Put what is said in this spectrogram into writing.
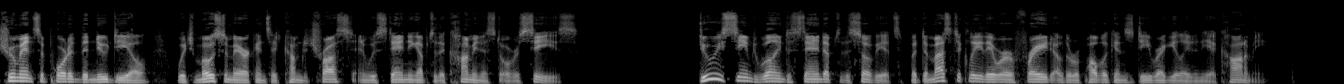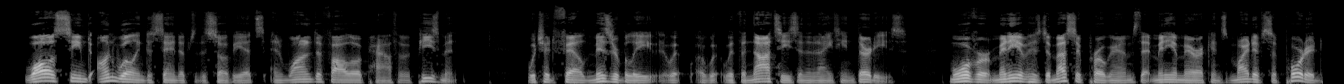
Truman supported the New Deal, which most Americans had come to trust, and was standing up to the communists overseas. Dewey seemed willing to stand up to the Soviets, but domestically they were afraid of the Republicans deregulating the economy. Wallace seemed unwilling to stand up to the Soviets and wanted to follow a path of appeasement, which had failed miserably with the Nazis in the 1930s. Moreover, many of his domestic programs that many Americans might have supported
